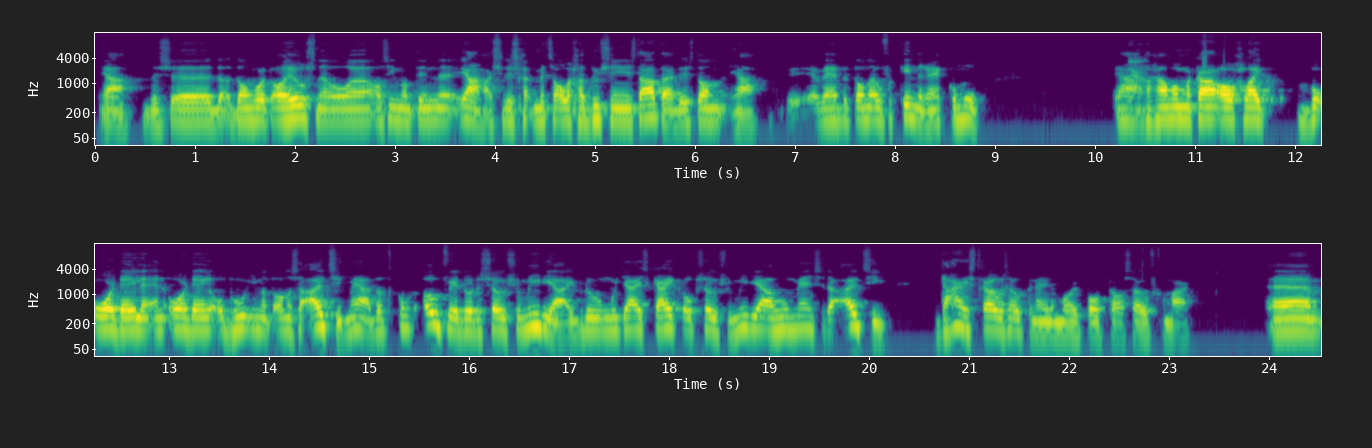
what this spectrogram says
Ja, dus eh, da- dan wordt al heel snel eh, als iemand in, ja, als je dus gaat- met z'n allen gaat douchen en je staat daar, dus dan, ja, we we hebben het dan over kinderen, hè, kom op. Ja, Ja. dan gaan we elkaar al gelijk beoordelen en oordelen op hoe iemand anders eruit ziet. Maar ja, dat komt ook weer door de social media. Ik bedoel, moet jij eens kijken op social media hoe mensen eruit zien. Daar is trouwens ook een hele mooie podcast over gemaakt. Ehm,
